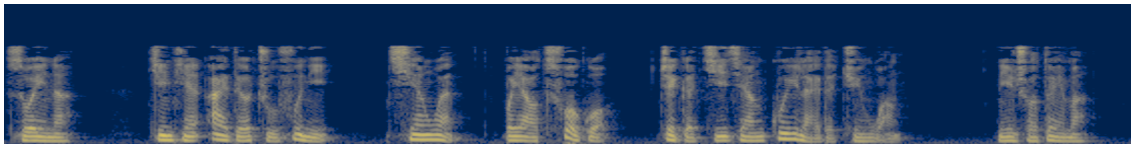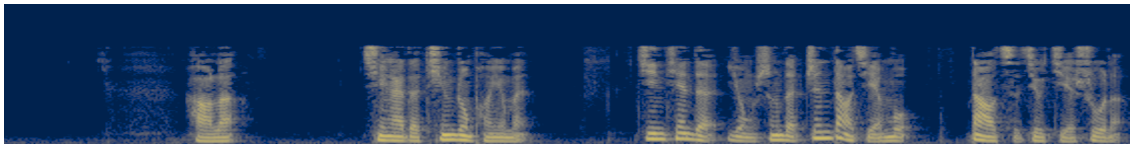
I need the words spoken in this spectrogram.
所以呢，今天艾德嘱咐你，千万不要错过这个即将归来的君王。您说对吗？好了，亲爱的听众朋友们，今天的永生的真道节目到此就结束了。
